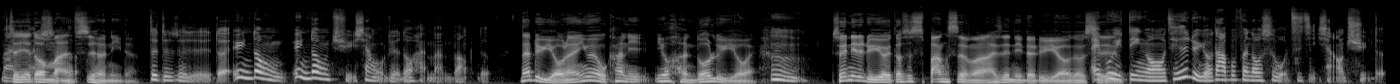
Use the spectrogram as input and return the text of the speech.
蛮这些都蛮适合你的。对对对对对，运动运动取向，我觉得都还蛮棒的。那旅游呢？因为我看你你有很多旅游哎，嗯，所以你的旅游也都是 sponsor 吗？还是你的旅游都是？哎、不一定哦。其实旅游大部分都是我自己想要去的。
